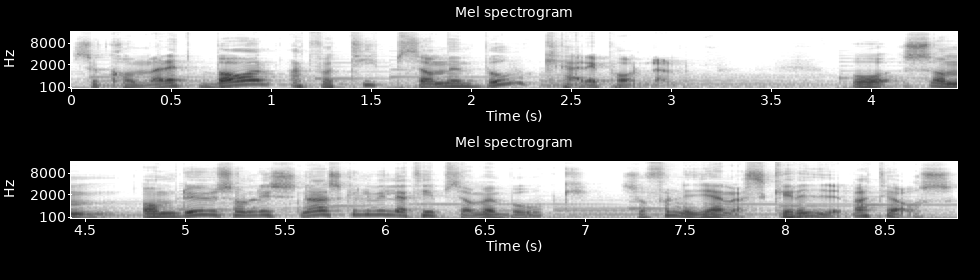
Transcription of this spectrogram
så kommer ett barn att få tipsa om en bok här i podden. Och som, om du som lyssnar skulle vilja tipsa om en bok så får ni gärna skriva till oss.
